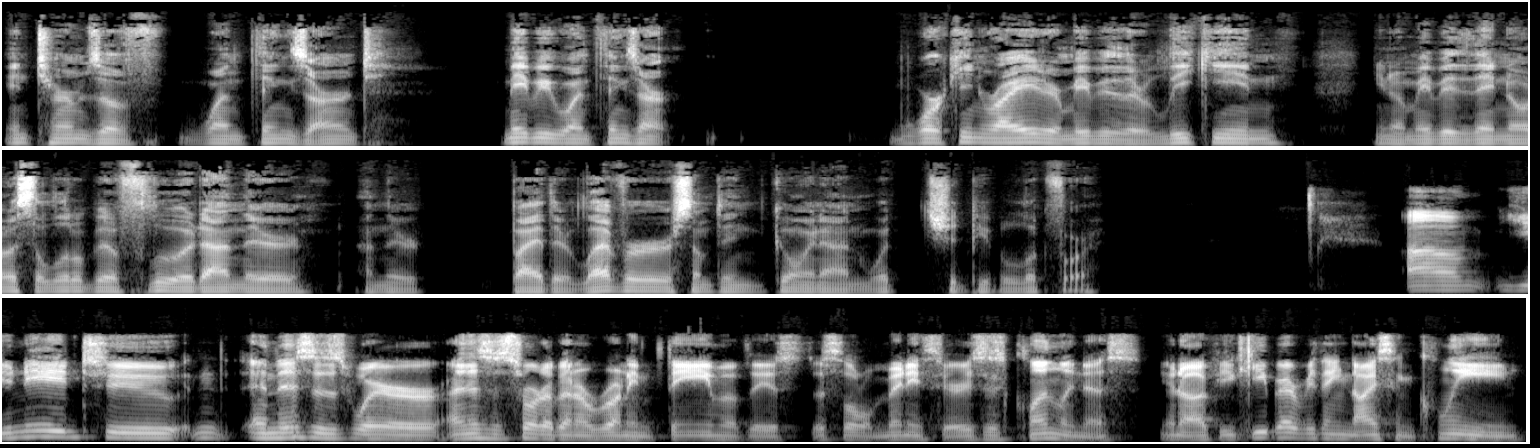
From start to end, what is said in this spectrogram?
in terms of when things aren't maybe when things aren't working right or maybe they're leaking you know maybe they notice a little bit of fluid on their on their by their lever or something going on what should people look for Um, you need to, and this is where, and this has sort of been a running theme of this this little mini series is cleanliness. You know, if you keep everything nice and clean,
